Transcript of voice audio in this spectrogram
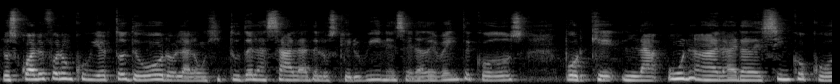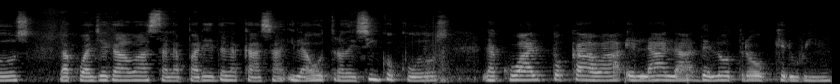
los cuales fueron cubiertos de oro. La longitud de las alas de los querubines era de veinte codos, porque la una ala era de cinco codos, la cual llegaba hasta la pared de la casa, y la otra de cinco codos, la cual tocaba el ala del otro querubín.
